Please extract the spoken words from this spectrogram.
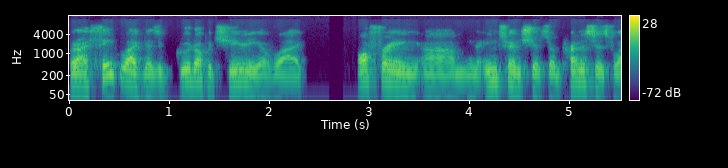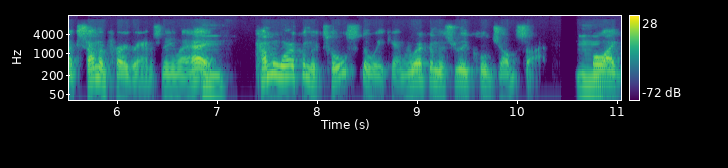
But I think like there's a good opportunity of like offering um, you know internships or apprentices for like summer programs, being like, hey, mm. come and work on the tools for the weekend, work on this really cool job site, mm-hmm. or like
